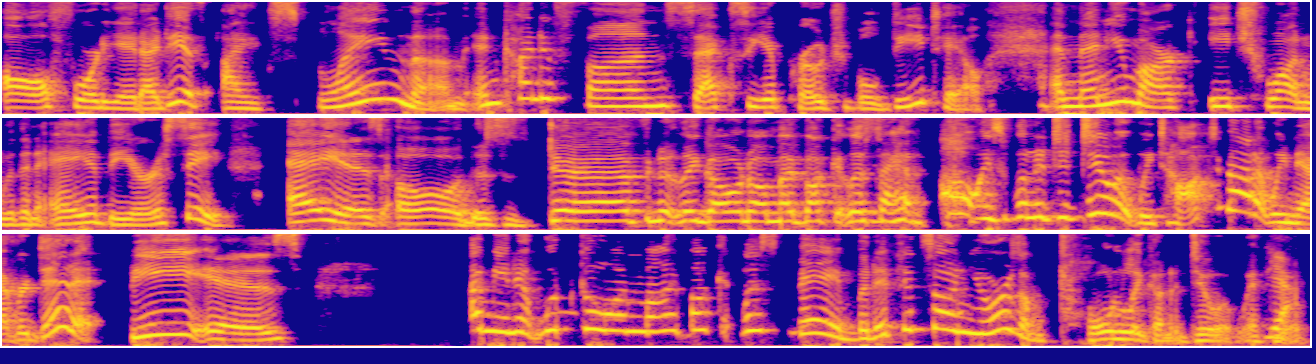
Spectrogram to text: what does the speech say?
all 48 ideas. I explain them in kind of fun, sexy, approachable detail. And then you mark each one with an A, a B, or a C. A is, oh, this is definitely going on my bucket list. I have always wanted to do it. We talked about it. We never did it. B is, I mean, it would go on my bucket list, babe, but if it's on yours, I'm totally going to do it with Yeah, you.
